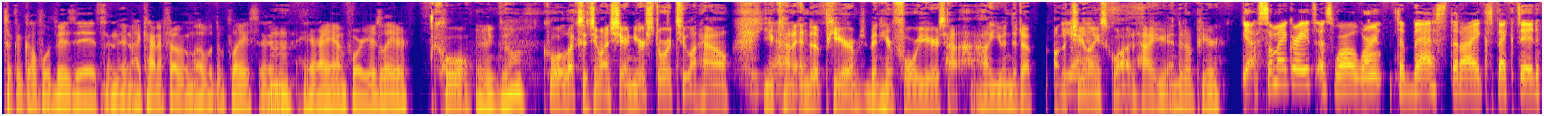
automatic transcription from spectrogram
took a couple of visits and then I kind of fell in love with the place. And hmm. here I am four years later. Cool. There you go. Cool. Alexis, do you mind sharing your story too on how you kind of ended up here? I've been here four years. How, how you ended up on the Yes. cheerleading squad, how you ended up here? yeah, so my grades as well weren't the best that I expected.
